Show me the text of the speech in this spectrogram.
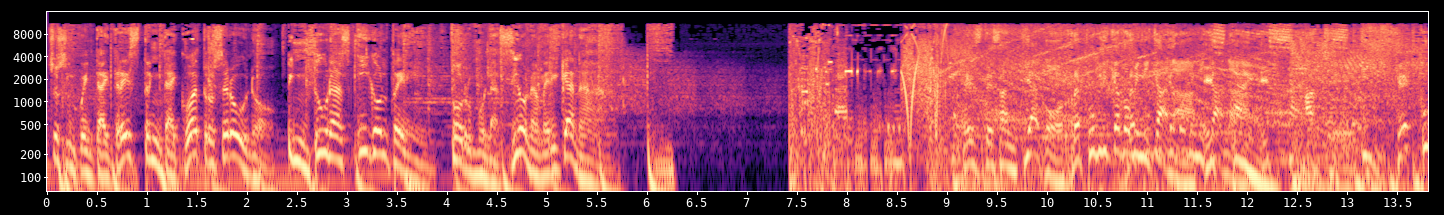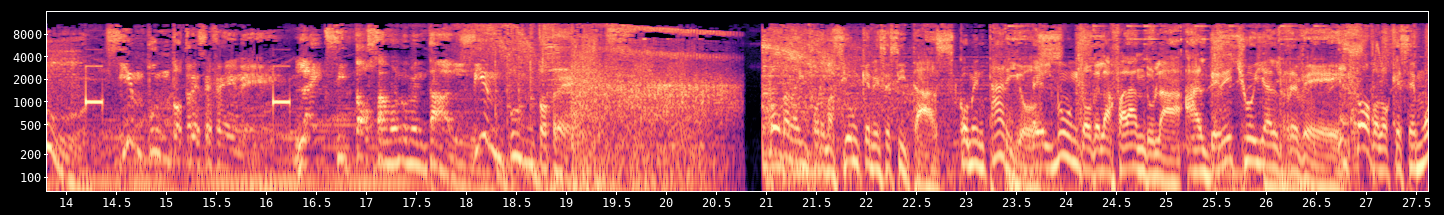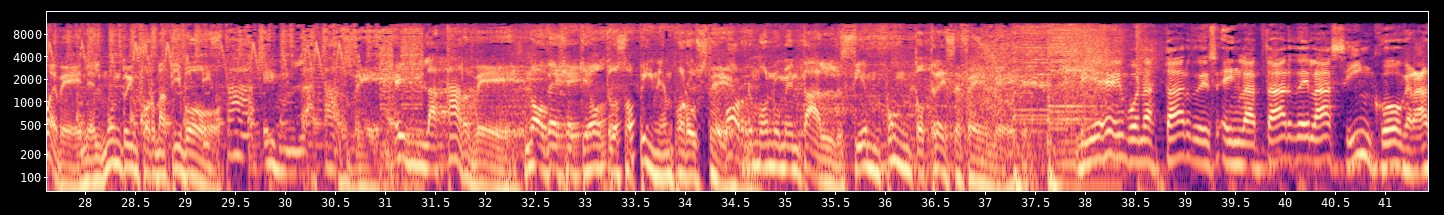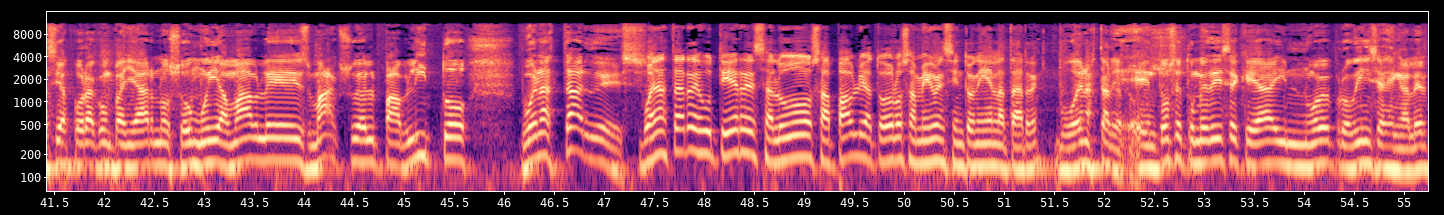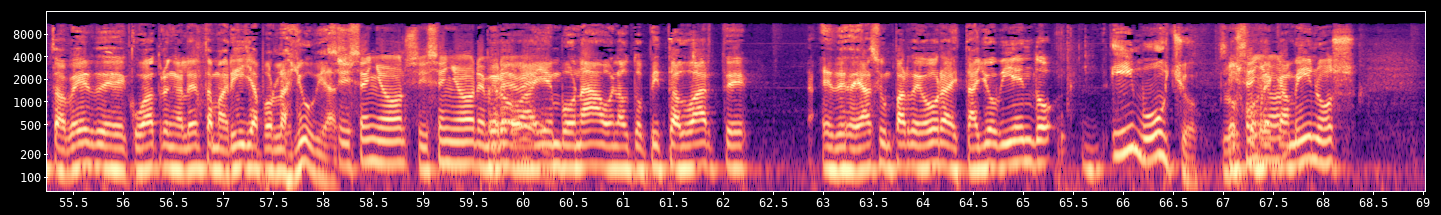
809-853-3401. Pinturas Eagle Paint. Formulación americana. Desde Santiago, República Dominicana. Dominicana. Esta es HIGQ 100.3 FM. La exitosa Monumental 100.3. Toda la información que necesitas, comentarios, el mundo de la farándula al derecho y al revés, y todo lo que se mueve en el mundo informativo está en la tarde. En la tarde. No deje que otros opinen por usted. Por Monumental 100.3 FM. Bien, buenas tardes. En la tarde las 5. Gracias por acompañarnos. Son muy amables. Maxwell, Pablito. Buenas tardes. Buenas tardes, Gutiérrez. Saludos a Pablo y a todos los amigos en sintonía en la tarde. Buenas tardes a todos. Entonces tú me dices que hay nueve provincias en alerta verde, cuatro en alerta amarilla por las lluvias. Sí, señor. Sí, señor. En Pero hay en Bonao, en la autopista Duarte, eh, desde hace un par de horas está lloviendo y mucho. Los sí, correcaminos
